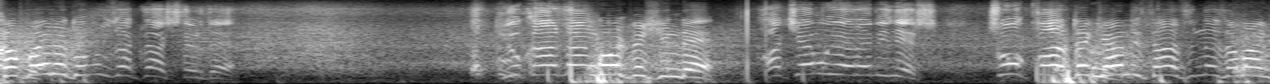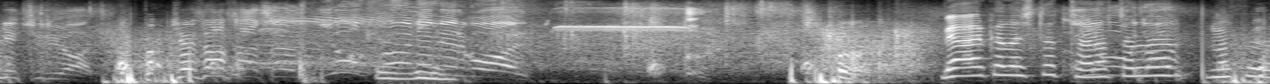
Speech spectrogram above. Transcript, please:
Kafayla topu uzaklaştırdı. Yukarıdan gol peşinde. Hakem uyarabilir. Çok fazla kendi sahasında zaman geçiriyor. Ceza sahasına yok böyle Hızlıyım. bir gol. Ve arkadaşlar taraftarlar nasıl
